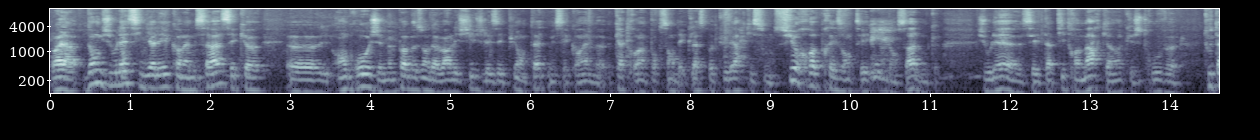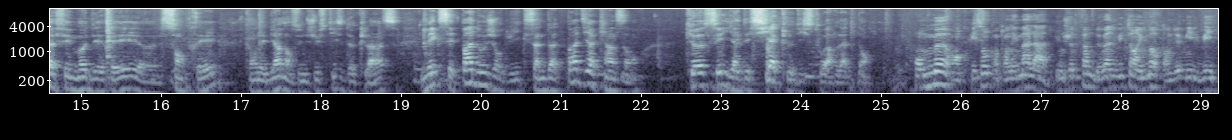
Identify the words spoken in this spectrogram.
Voilà, donc je voulais signaler quand même ça, c'est que, euh, en gros, j'ai même pas besoin d'avoir les chiffres, je les ai plus en tête, mais c'est quand même 80% des classes populaires qui sont surreprésentées dans ça. Donc, je voulais, euh, c'est ta petite remarque hein, que je trouve tout à fait modérée, euh, centrée, qu'on est bien dans une justice de classe, mais que c'est pas d'aujourd'hui, que ça ne date pas d'il y a 15 ans, que c'est il y a des siècles d'histoire là-dedans. On meurt en prison quand on est malade. Une jeune femme de 28 ans est morte en 2008.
